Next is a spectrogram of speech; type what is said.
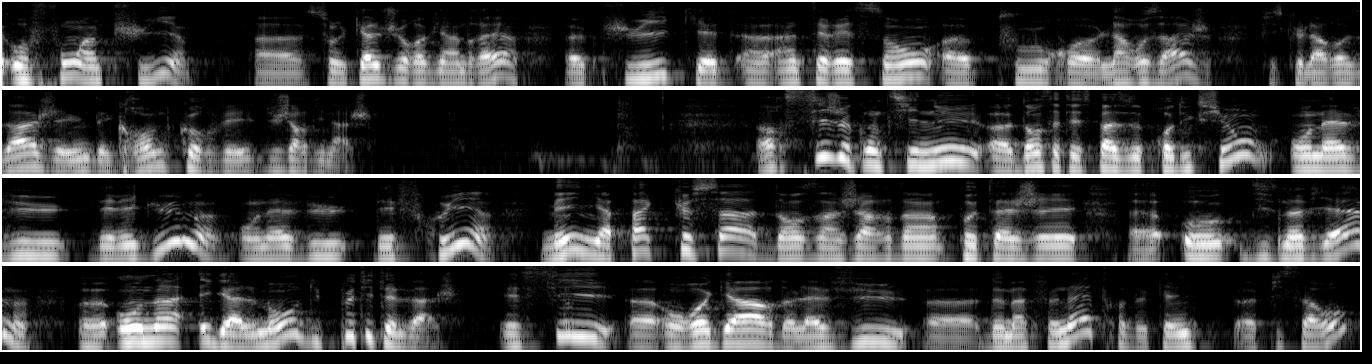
au fond un puits euh, sur lequel je reviendrai, euh, puits qui est euh, intéressant pour l'arrosage, puisque l'arrosage est une des grandes corvées du jardinage. Alors si je continue dans cet espace de production, on a vu des légumes, on a vu des fruits, mais il n'y a pas que ça dans un jardin potager au 19e, on a également du petit élevage. Et si on regarde la vue de ma fenêtre de Camille Pissarro,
